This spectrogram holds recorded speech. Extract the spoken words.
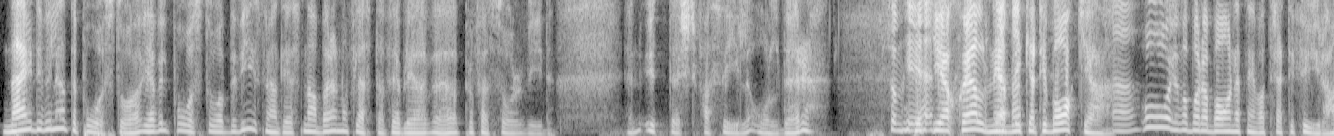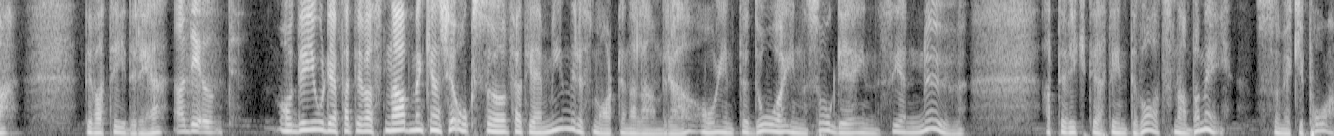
Nej, det vill jag inte påstå. Jag vill påstå bevisligen att jag är snabbare än de flesta för jag blev eh, professor vid en ytterst facil ålder. Som är... Tycker jag själv när jag blickar tillbaka. Ja. Åh, jag var bara barnet när jag var 34. Det var tider det. Ja, det är ungt. Och det gjorde jag för att jag var snabb men kanske också för att jag är mindre smart än alla andra och inte då insåg det jag inser nu. Att det viktigaste inte var att snabba mig så mycket på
